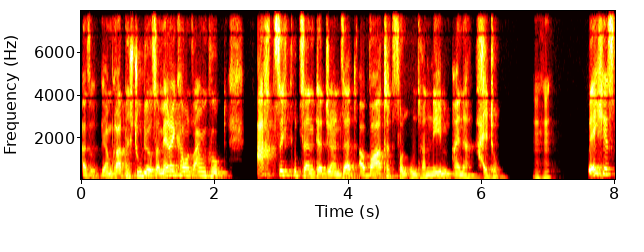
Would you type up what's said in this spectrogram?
also wir haben gerade eine Studie aus Amerika uns angeguckt, 80 Prozent der Gen Z erwartet von Unternehmen eine Haltung. Mhm. Welches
